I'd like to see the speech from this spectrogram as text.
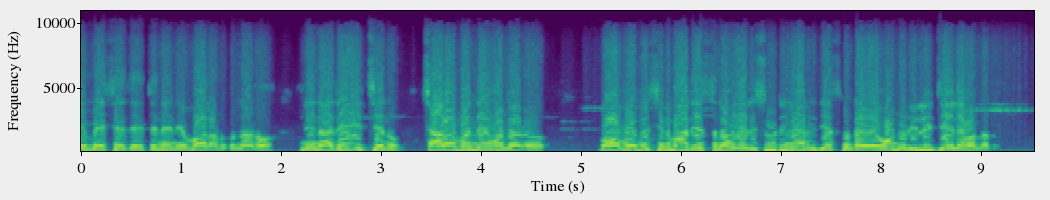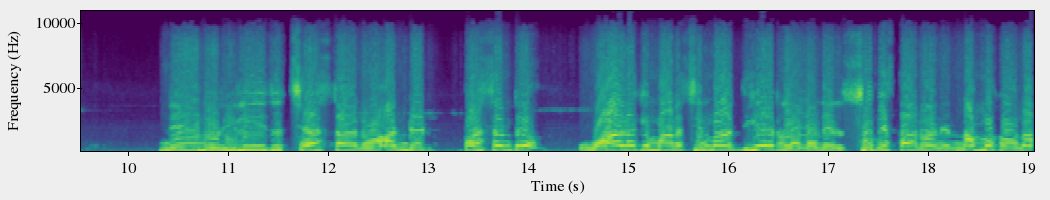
ఏ మెసేజ్ అయితే నేను ఇవ్వాలనుకున్నానో నేను అదే ఇచ్చాను. చాలామంది ఏమన్నారు? బాబు నువ్వు సినిమా చేస్తున్నావు ఏదో షూటింగ్ వరకు చేసుకుంటావేమో నువ్వు రిలీజ్ చేయలేవన్నారు నేను రిలీజ్ చేస్తాను హండ్రెడ్ పర్సెంట్ వాళ్ళకి మన సినిమా థియేటర్లలో నేను చూపిస్తాను అనే నమ్మకం నా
